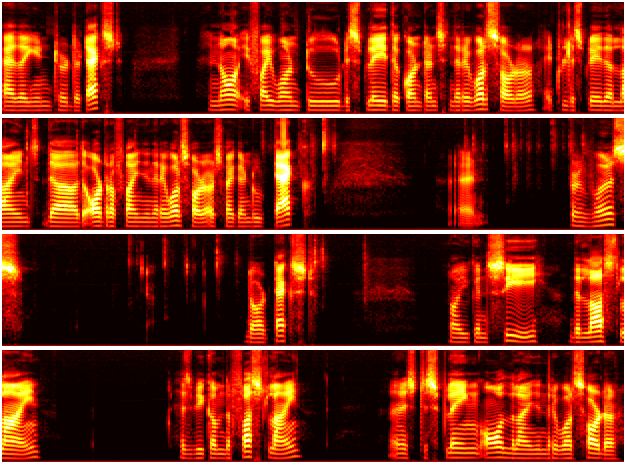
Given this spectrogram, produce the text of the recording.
as I entered the text. And now if I want to display the contents in the reverse order it will display the lines the the order of lines in the reverse order. So I can do tac and reverse dot text now you can see the last line has become the first line and it's displaying all the lines in the reverse order.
